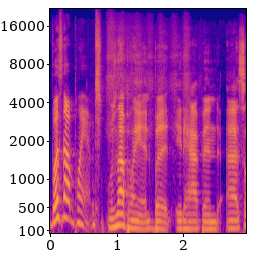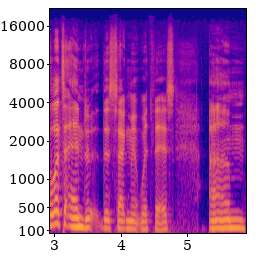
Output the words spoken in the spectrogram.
Was not planned. Was not planned, but it happened. Uh, so let's end this segment with this. Um,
